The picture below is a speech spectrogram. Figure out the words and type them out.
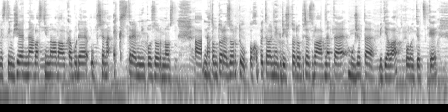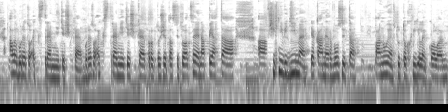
Myslím, že na vlastně milá válka bude upřena extrémní pozornost a na tomto rezortu pochopitelně, když to dobře zvládnete, můžete vydělat politicky, ale bude to extrémně těžké. Bude to extrémně těžké, protože ta situace je napjatá a všichni vidíme, jaká nervozita panuje v tuto chvíli kolem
